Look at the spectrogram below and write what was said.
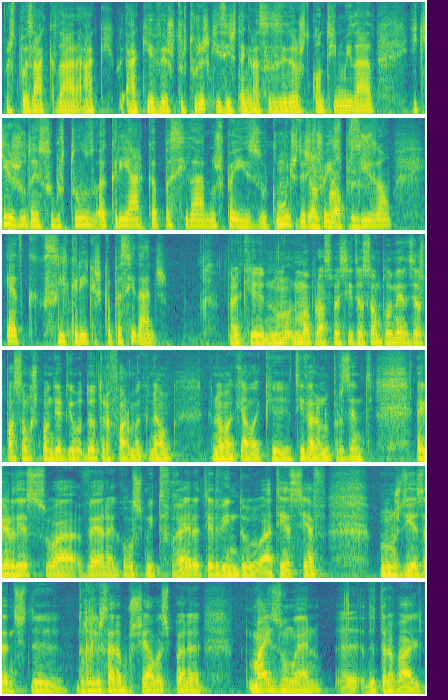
mas depois há que dar, há que, há que haver estruturas que existem, graças a Deus, de continuidade e que ajudem, sobretudo, a criar capacidade nos países. O que muitos destes países próprios. precisam é de que se lhe crie as capacidades para que numa próxima situação, pelo menos, eles possam responder de, outra forma que não, que não aquela que tiveram no presente. Agradeço à Vera Goldschmidt Ferreira ter vindo à TSF uns dias antes de, de regressar a Bruxelas para mais um ano uh, de trabalho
